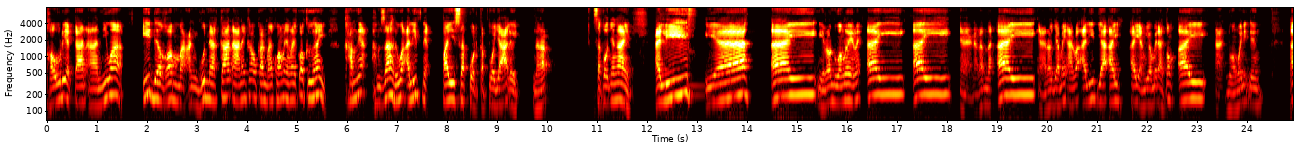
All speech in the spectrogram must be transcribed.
เขาเรียกการอ่านนี้ว่าอิดรอมมาอันกุนนะการอ่านให้เข้ากันหมายความว่าอย่างไรก็คือให้คำเนี้ยฮัมซาหรือว่าอาลิฟเนี่ยไปสะกดกับตัวยะเลยนะครับ สะกดยังไงอาลิฟยาไอนี่เราหน่วงเลยเห็นไหมไอไออ่านะครับนะไออ่าเราจะไม่อ่านว่าอาลิฟยาไอไออย่างเดียวไม่ได้ต้องไออ่าหน่วงไว้นิดนึงไอ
